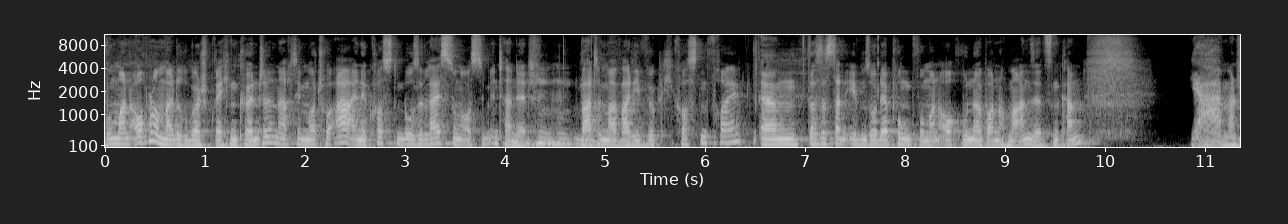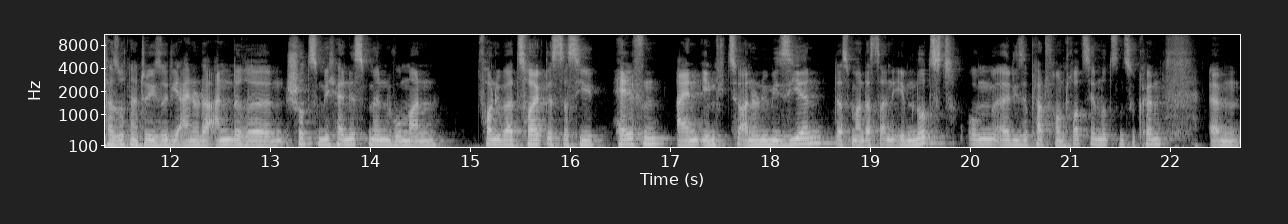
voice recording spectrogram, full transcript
wo man auch noch mal drüber sprechen könnte, nach dem Motto, ah, eine kostenlose Leistung aus dem Internet. Warte mal, war die wirklich kostenfrei? Ähm, das ist dann eben so der Punkt, wo man auch wunderbar noch mal ansetzen kann. Ja, man versucht natürlich so die ein oder anderen Schutzmechanismen, wo man von überzeugt ist, dass sie helfen, einen irgendwie zu anonymisieren, dass man das dann eben nutzt, um äh, diese Plattform trotzdem nutzen zu können. Ähm,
